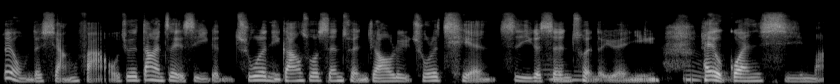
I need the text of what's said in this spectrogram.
对我们的想法，我觉得当然这也是一个，除了你刚刚说生存焦虑，除了钱是一个生存的原因，还有关系嘛？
